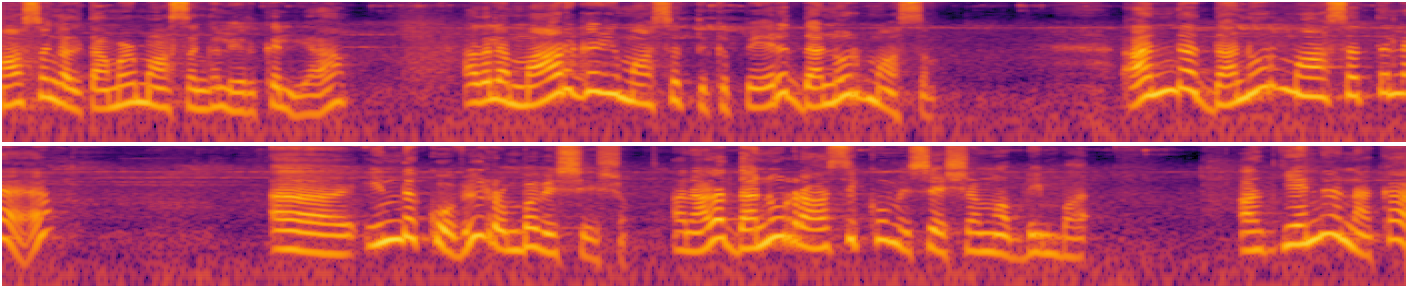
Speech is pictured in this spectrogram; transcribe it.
மாதங்கள் தமிழ் மாதங்கள் இருக்கு இல்லையா? அதில் மார்கழி மாதத்துக்கு பேர் தனுர் மாதம் அந்த தனுர் மாதத்தில் இந்த கோவில் ரொம்ப விசேஷம். அதனால் தனுர் ராசிக்கும் விசேஷம் அப்படிம்பா அது என்னன்னாக்கா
